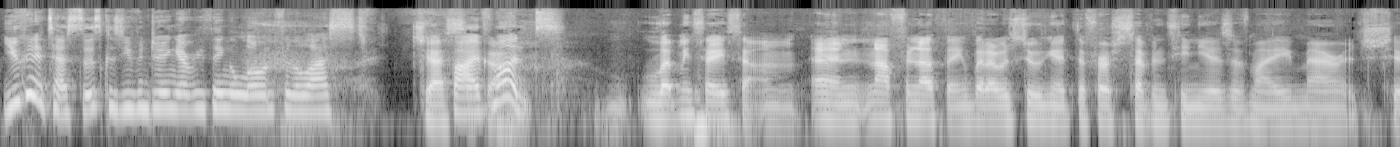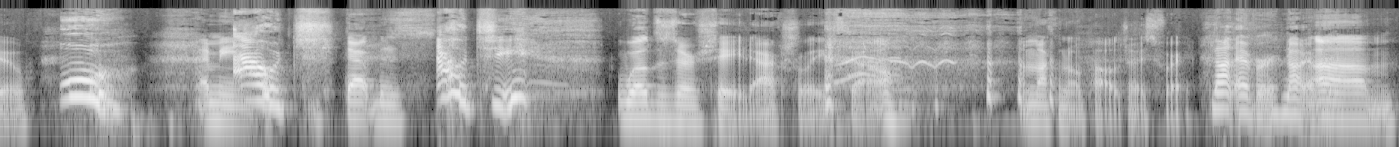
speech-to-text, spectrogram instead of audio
You can attest this because you've been doing everything alone for the last Jessica. five months. Let me tell you something, and not for nothing, but I was doing it the first 17 years of my marriage too. Ooh, I mean, ouch, that was ouchie. well deserved shade, actually. So I'm not going to apologize for it. Not ever, not ever. Um,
